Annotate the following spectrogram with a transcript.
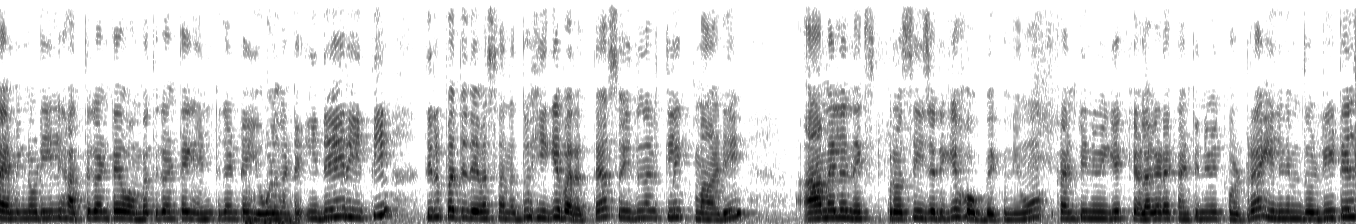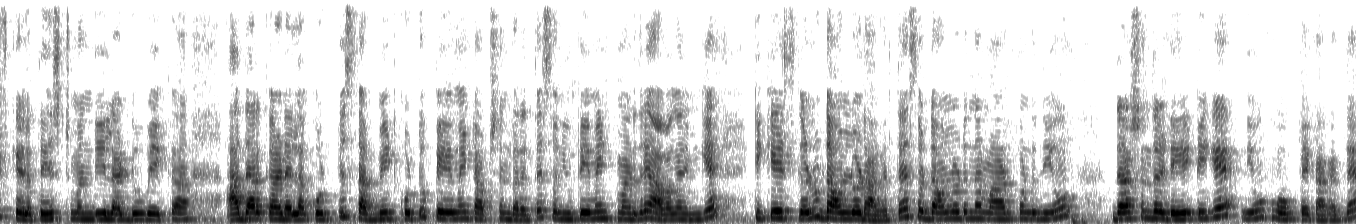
ಟೈಮಿಂಗ್ ನೋಡಿ. ಇಲ್ಲಿ ಹತ್ತು ಗಂಟೆ, ಒಂಬತ್ತು ಗಂಟೆ, ಎಂಟು ಗಂಟೆ, ಏಳು ಗಂಟೆ, ಇದೇ ರೀತಿ ತಿರುಪತಿ ದೇವಸ್ಥಾನದ್ದು ಹೀಗೆ ಬರುತ್ತೆ. ಸೊ ಇದನ್ನ ಕ್ಲಿಕ್ ಮಾಡಿ, ಆಮೇಲೆ ನೆಕ್ಸ್ಟ್ ಪ್ರೊಸೀಜರಿಗೆ ಹೋಗಬೇಕು ನೀವು. ಕಂಟಿನ್ಯೂಗೆ ಕೆಳಗಡೆ ಕಂಟಿನ್ಯೂ ಕೊಟ್ಟರೆ ಇಲ್ಲಿ ನಿಮ್ಮದು ಡೀಟೇಲ್ಸ್ ಕೇಳುತ್ತೆ. ಎಷ್ಟು ಮಂದಿ ಲಡ್ಡು ಬೇಕಾ, ಆಧಾರ್ ಕಾರ್ಡ್ ಎಲ್ಲ ಕೊಟ್ಟು ಸಬ್ಮಿಟ್ ಕೊಟ್ಟು ಪೇಮೆಂಟ್ ಆಪ್ಷನ್ ಬರುತ್ತೆ. ಸೊ ನೀವು ಪೇಮೆಂಟ್ ಮಾಡಿದ್ರೆ ಆವಾಗ ನಿಮಗೆ ಟಿಕೆಟ್ಸ್ಗಳು ಡೌನ್ಲೋಡ್ ಆಗುತ್ತೆ. ಸೊ ಡೌನ್ಲೋಡನ್ನು ಮಾಡಿಕೊಂಡು ನೀವು ದರ್ಶನದ ಡೇಟಿಗೆ ನೀವು ಹೋಗಬೇಕಾಗತ್ತೆ.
